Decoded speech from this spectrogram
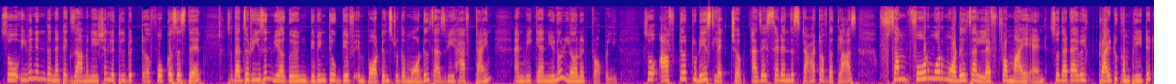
So even in the net examination little bit uh, focus is there. So that's the reason we are going giving to give importance to the models as we have time and we can you know learn it properly so after today's lecture, as I said in the start of the class, some four more models are left from my end so that I will try to complete it.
